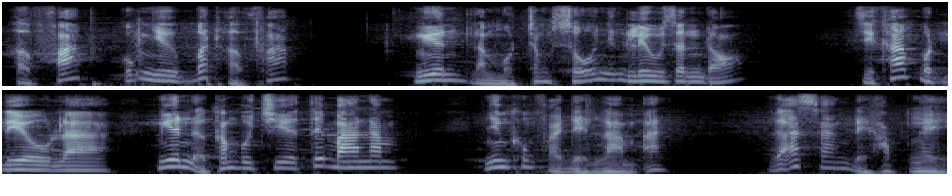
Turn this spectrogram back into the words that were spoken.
hợp pháp cũng như bất hợp pháp. Nghiên là một trong số những lưu dân đó. Chỉ khác một điều là Nghiên ở Campuchia tới 3 năm, nhưng không phải để làm ăn gã sang để học nghề,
